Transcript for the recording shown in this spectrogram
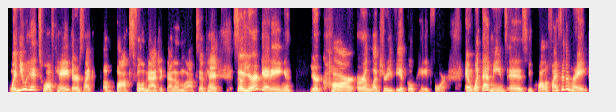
when you hit 12K, there's like a box full of magic that unlocks. Okay. So you're getting your car or a luxury vehicle paid for. And what that means is you qualify for the rank.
